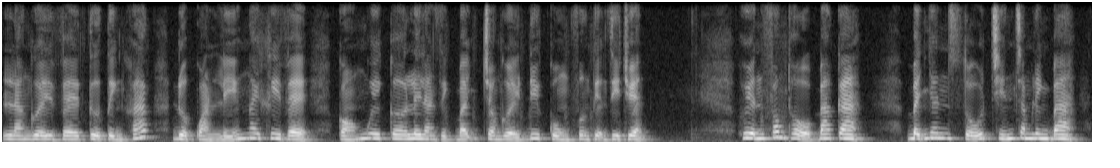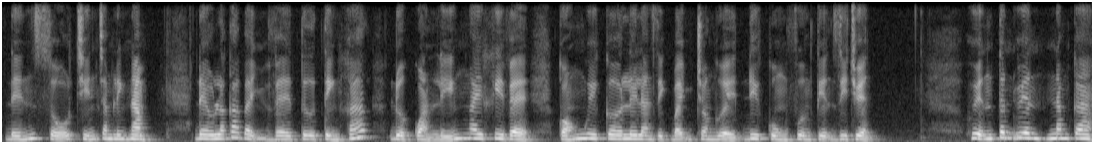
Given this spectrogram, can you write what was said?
là người về từ tỉnh khác được quản lý ngay khi về, có nguy cơ lây lan dịch bệnh cho người đi cùng phương tiện di chuyển. Huyện Phong Thổ 3 ca, bệnh nhân số 903 đến số 905 đều là ca bệnh về từ tỉnh khác được quản lý ngay khi về, có nguy cơ lây lan dịch bệnh cho người đi cùng phương tiện di chuyển huyện Tân Uyên 5 ca,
